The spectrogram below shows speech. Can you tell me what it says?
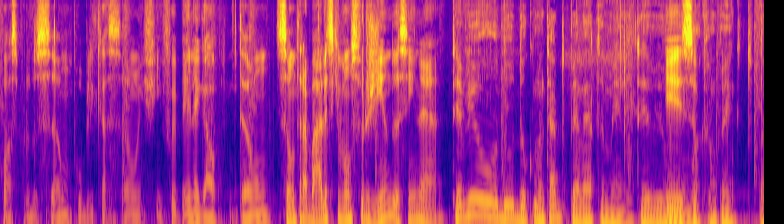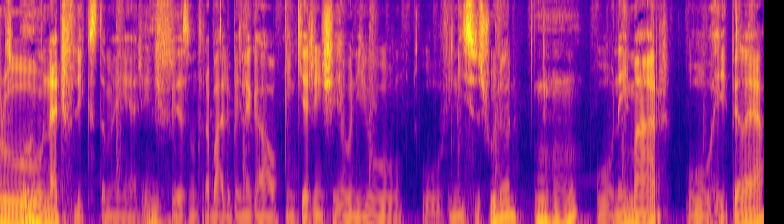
pós-produção, publicação, enfim, foi bem legal. Então, são trabalhos que vão surgindo, assim, né? Teve o do documentário do Pelé também, não teve Isso, uma campanha que tu? Pro Netflix também. A gente Isso. fez um trabalho bem legal, em que a gente reuniu o Vinícius Júnior, uhum. o Neymar, o Rei Pelé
